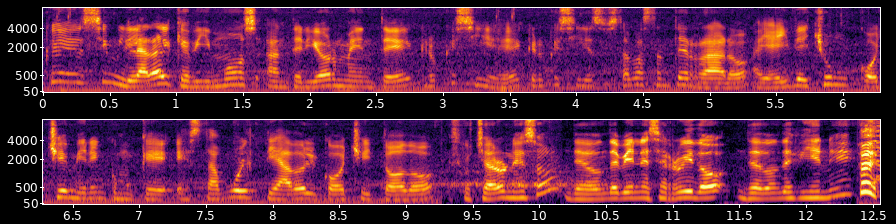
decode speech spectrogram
Que es similar al que vimos anteriormente. Creo que sí, ¿eh? Creo que sí. Eso está bastante raro. Ahí hay de hecho un coche. Miren como que está volteado el coche y todo. ¿Escucharon eso? ¿De dónde viene ese ruido? ¿De dónde viene? ¡Ey,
